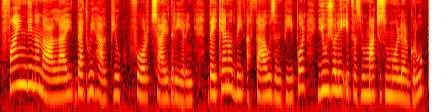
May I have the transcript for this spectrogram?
finding an ally that will help you for child rearing. They cannot be a thousand people. Usually it's a much smaller group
